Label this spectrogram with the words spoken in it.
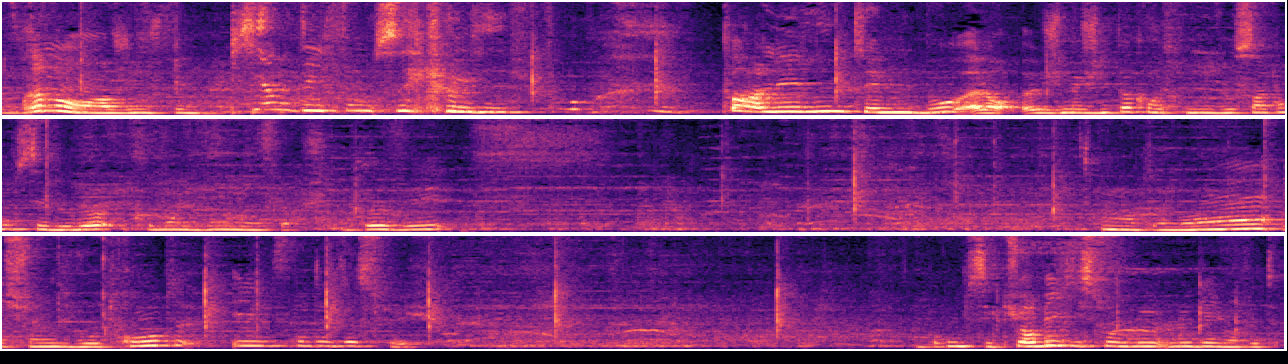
Vraiment, hein, je me fais bien défoncer comme il faut par les Link et Amiibo. Alors, euh, j'imagine pas comment être niveau 50 ces deux-là, comment ils vont me faire rêver. En attendant, ils sont niveau 30 et ils font des. Par contre, c'est Kirby qui sauve le, le game en fait.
